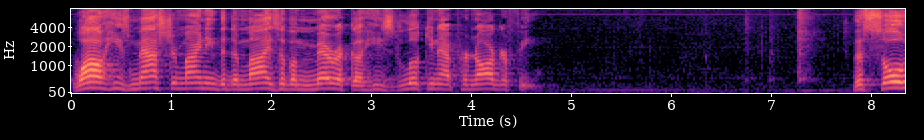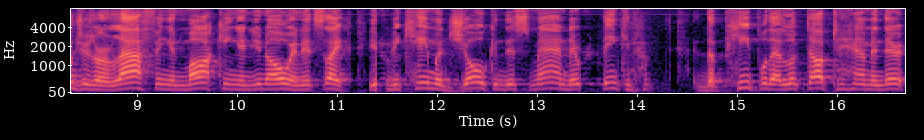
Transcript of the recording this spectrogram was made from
while he's masterminding the demise of America, he's looking at pornography. The soldiers are laughing and mocking, and you know, and it's like it became a joke. And this man, they were thinking the people that looked up to him, and there,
